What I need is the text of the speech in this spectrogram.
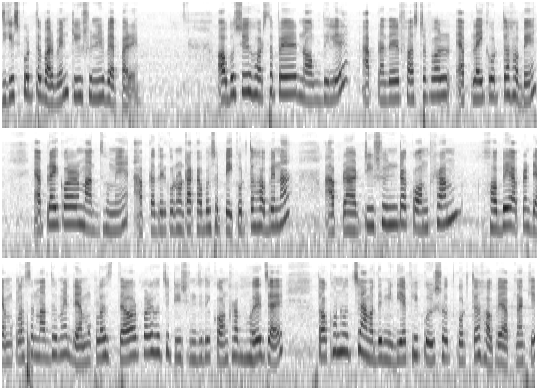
জিজ্ঞেস করতে পারবেন টিউশনির ব্যাপারে। অবশ্যই হোয়াটসঅ্যাপে নক দিলে আপনাদের ফার্স্ট অফ অল অ্যাপ্লাই করতে হবে। অ্যাপ্লাই করার মাধ্যমে আপনাদের কোনো টাকা পয়সা পে করতে হবে না। আপনার টিউশনটা কনফার্ম হবে আপনার ডেমো ক্লাসের মাধ্যমে। ডেমো ক্লাস দেওয়ার পরে হচ্ছে টিউশন যদি কনফার্ম হয়ে যায়, তখন হচ্ছে আমাদের মিডিয়া ফি পরিশোধ করতে হবে আপনাকে।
